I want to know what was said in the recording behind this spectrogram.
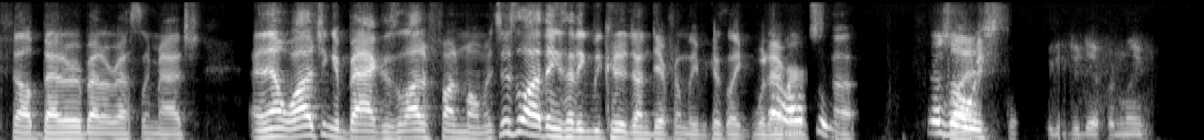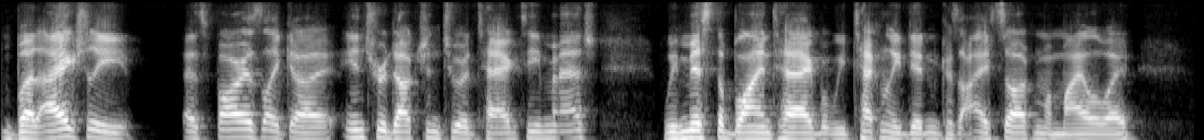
felt better about a wrestling match. And then watching it back, there's a lot of fun moments. There's a lot of things I think we could have done differently because like whatever. absolutely. Uh, There's But- always things we could do differently. but I actually, as far as like a introduction to a tag team match, we missed the blind tag, but we technically didn't because I saw it from a mile away,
